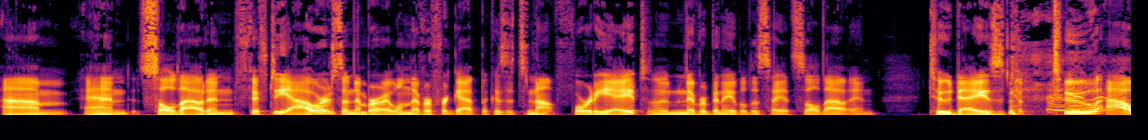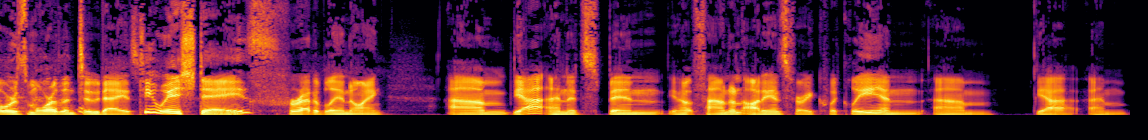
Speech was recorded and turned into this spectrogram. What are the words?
um, and sold out in 50 hours. A number I will never forget because it's not 48. I've never been able to say it sold out in two days. It took two hours more than two days. Two ish days. Incredibly annoying. Um, yeah, and it's been, you know, it found an audience very quickly, and um, yeah, um,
